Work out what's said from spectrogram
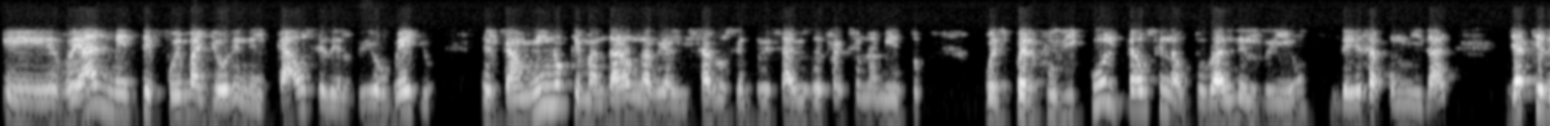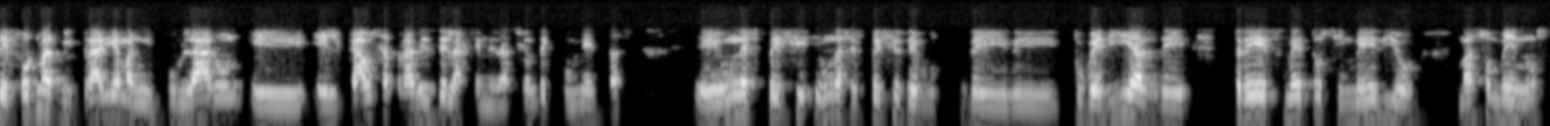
eh, realmente fue mayor en el cauce del río Bello. El camino que mandaron a realizar los empresarios del fraccionamiento, pues perjudicó el cauce natural del río, de esa comunidad, ya que de forma arbitraria manipularon eh, el cauce a través de la generación de cunetas, eh, una especie, unas especies de, de, tuberías de tres metros y medio más o menos,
